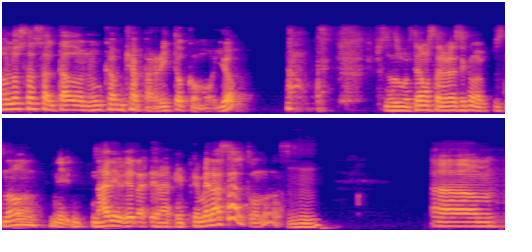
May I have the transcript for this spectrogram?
¿no los ha saltado nunca un chaparrito como yo? pues nos volteamos a ver así como, pues no, ni, nadie, era, era, mi primer asalto, ¿no? Uh -huh. um,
